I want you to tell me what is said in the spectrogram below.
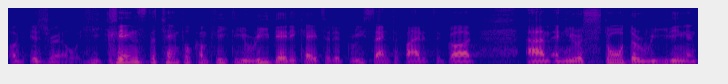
of Israel. He cleansed the temple completely, rededicated it, re-sanctified it to God, um, and he restored the reading and,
